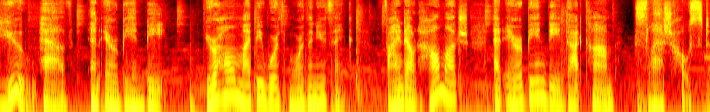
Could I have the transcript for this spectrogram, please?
you have an Airbnb. Your home might be worth more than you think. Find out how much at airbnb.com/slash host.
